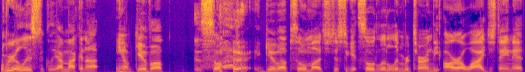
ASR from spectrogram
realistically I'm not gonna you know give up so give up so much just to get so little in return. The ROI just ain't it.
